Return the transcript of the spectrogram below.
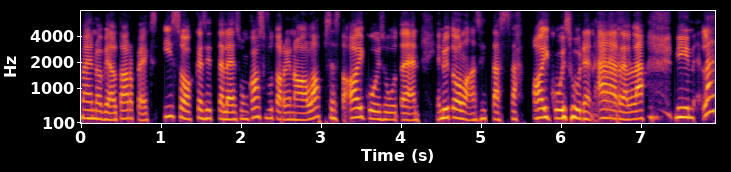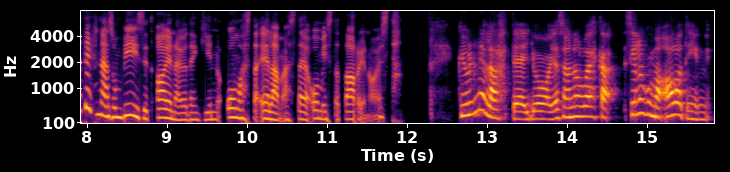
mä en ole vielä tarpeeksi iso, käsittelee sun kasvutarinaa lapsesta aikuisuuteen, ja nyt ollaan sitten tässä aikuisuuden äärellä. Niin lähteekö nämä sun biisit aina jotenkin omasta elämästä ja omista tarinoista? Kyllä ne lähtee, joo. Ja se on ollut ehkä, silloin kun mä aloitin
